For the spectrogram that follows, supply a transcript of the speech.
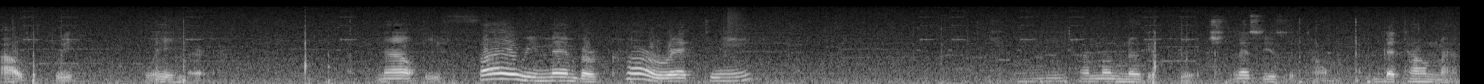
out with Wheeler. Now, if I remember correctly, I'm on Nugget Bridge. Let's use the town, the town map,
